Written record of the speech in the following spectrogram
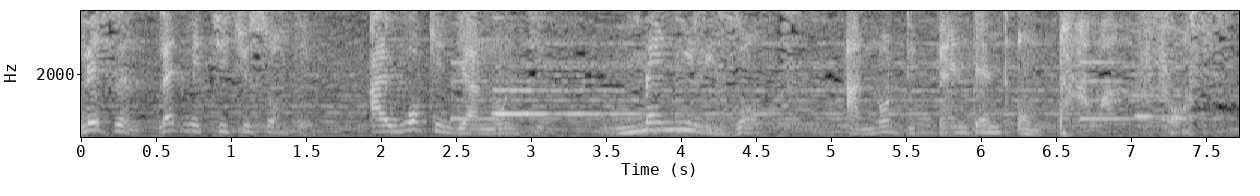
Listen let me teach you something. I walk in the anointing. Many results are not dependent on power force.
